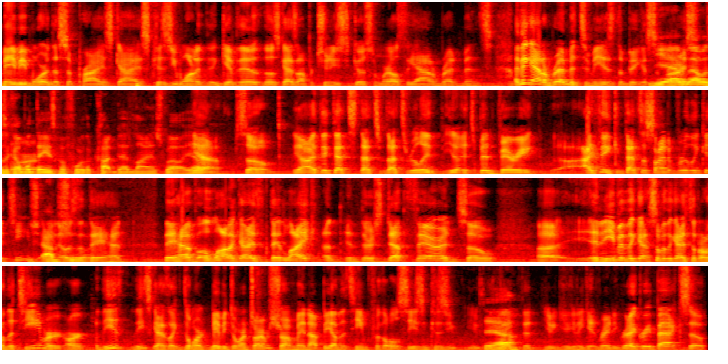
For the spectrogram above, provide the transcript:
maybe more the surprise guys because you wanted to give the, those guys opportunities to go somewhere else. The Adam Redmonds, I think Adam Redmond to me is the biggest. yeah, that was a couple days before the cut deadline as well. Yeah. Yeah. So yeah, I think that's that's that's really you know it's been very. I think that's a sign of really good team. You know, that they had they have a lot of guys that they like uh, and there's depth there, and so. Uh, and even the some of the guys that are on the team are, are these these guys like Dorn, maybe Dorance Armstrong may not be on the team for the whole season because you, you Yeah. think that you're, you're going to get Randy Gregory back. So,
